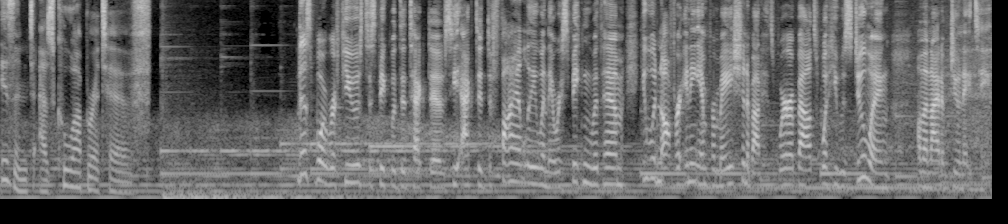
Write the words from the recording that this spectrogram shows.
isn't as cooperative. This boy refused to speak with detectives. He acted defiantly when they were speaking with him. He wouldn't offer any information about his whereabouts, what he was doing on the night of June 18th.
